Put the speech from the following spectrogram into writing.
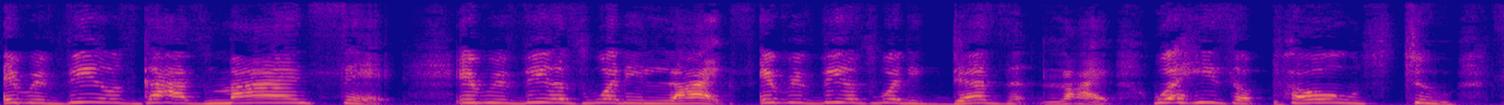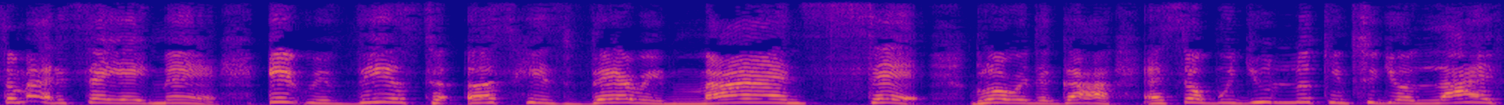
It reveals God's mindset. It reveals what he likes. It reveals what he doesn't like, what he's opposed to. Somebody say amen. It reveals to us his very mindset. Glory to God. And so when you look into your life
